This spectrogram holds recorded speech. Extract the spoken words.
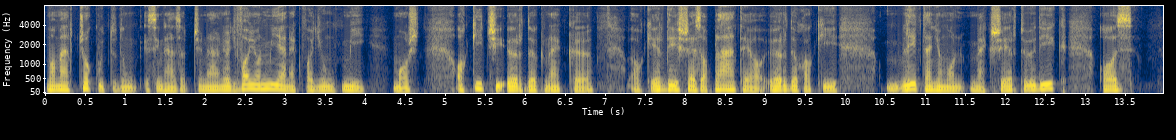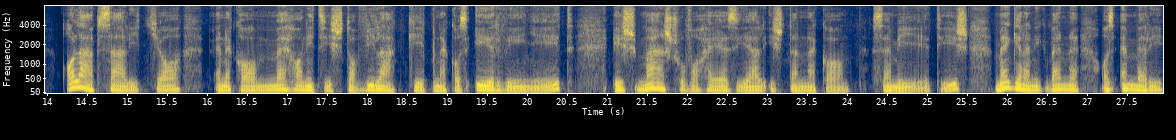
ma már csak úgy tudunk színházat csinálni, hogy vajon milyenek vagyunk mi most. A kicsi ördögnek a kérdése, ez a plátea ördög, aki léptenyomon megsértődik, az alábbszállítja ennek a mechanicista világképnek az érvényét, és máshova helyezi el Istennek a személyét is, megjelenik benne az emberi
